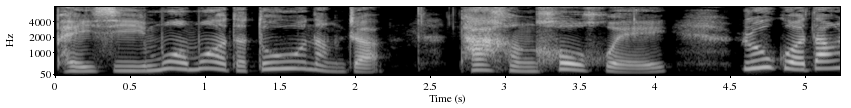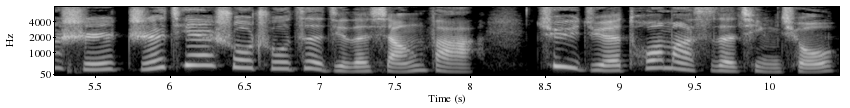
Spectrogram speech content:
裴西默默地嘟囔着，他很后悔，如果当时直接说出自己的想法，拒绝托马斯的请求，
